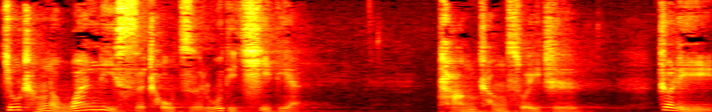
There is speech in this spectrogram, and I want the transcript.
就成了万里丝绸之路的起点。唐承隋之，这里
